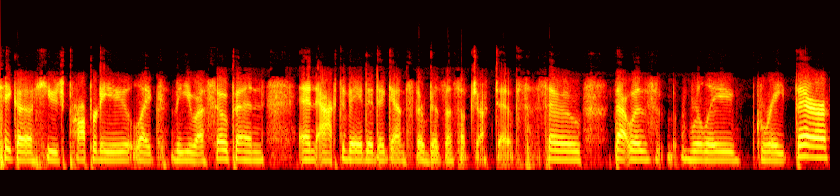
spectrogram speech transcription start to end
take a huge property like the us open and activate it against their business objectives so that was really great there.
